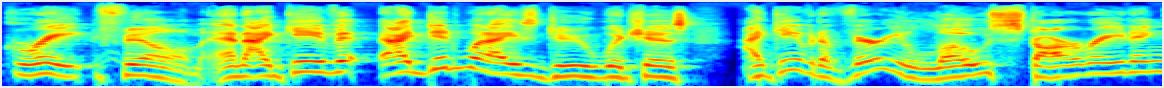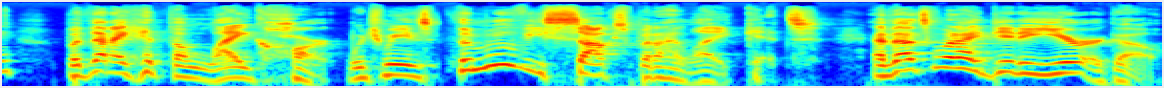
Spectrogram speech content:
great film. And I gave it, I did what I do, which is I gave it a very low star rating, but then I hit the like heart, which means the movie sucks, but I like it. And that's what I did a year ago.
